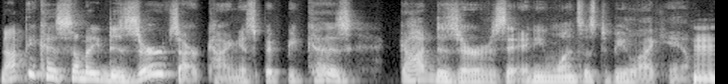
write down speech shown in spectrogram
not because somebody deserves our kindness, but because God deserves it and he wants us to be like him. Hmm.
